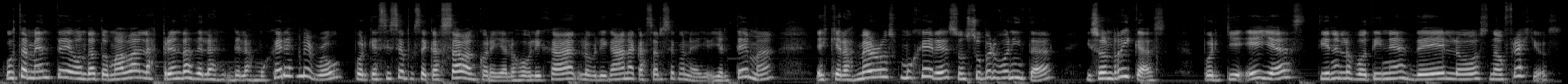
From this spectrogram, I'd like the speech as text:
justamente onda tomaban las prendas de las, de las mujeres Merrow, porque así se, se casaban con ellas, los obligaban, lo obligaban a casarse con ellos. Y el tema es que las Merrows mujeres son súper bonitas y son ricas, porque ellas tienen los botines de los naufragios,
